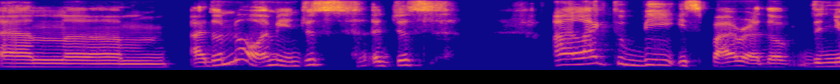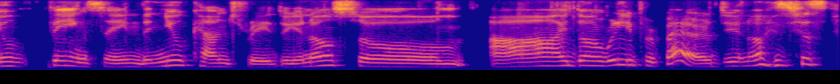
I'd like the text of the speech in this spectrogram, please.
and um, i don't know i mean just just I like to be inspired of the new things in the new country, do you know? So um, I don't really prepare, do you know? It's just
